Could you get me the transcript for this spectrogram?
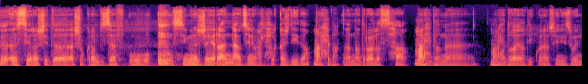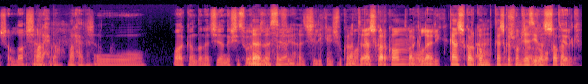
السي رشيد شكرا بزاف. والسيمانه الجاية راه عندنا عاوتاني واحد الحلقة جديدة. مرحبا. نهضروا على الصحة. مرحبا. مرحبا. الموضوع غادي يكون عاوتاني زوين إن شاء الله. إن شاء الله. مرحبا. مرحبا. و وكنظن هادشي. عندك شي سؤال لا لا صافي؟ هذا الشيء اللي كاين. شكرا كنشكركم تبارك الله عليك. كنشكركم آه. كنشكركم شكراً جزيل الشكر.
